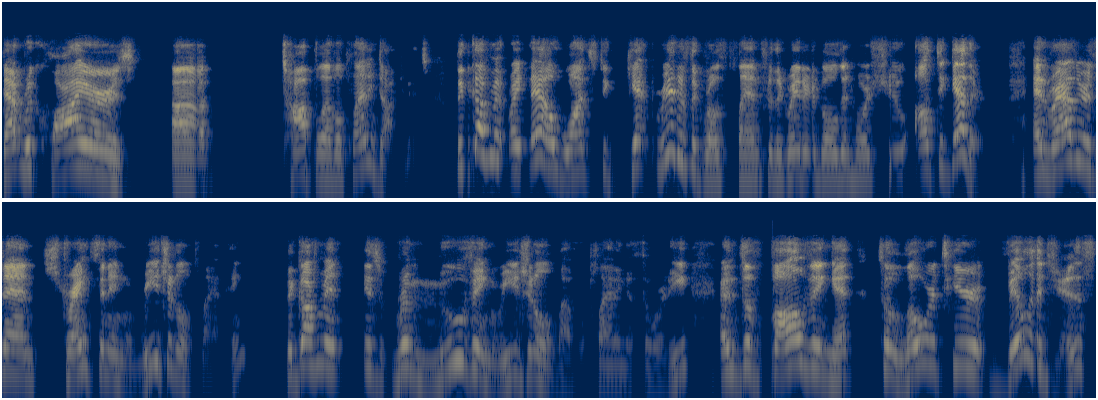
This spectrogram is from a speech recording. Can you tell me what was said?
That requires uh, top level planning documents. The government right now wants to get rid of the growth plan for the Greater Golden Horseshoe altogether. And rather than strengthening regional planning, the government is removing regional level planning authority and devolving it to lower tier villages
